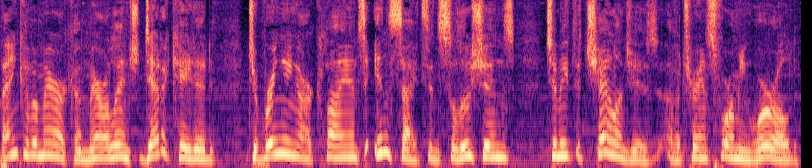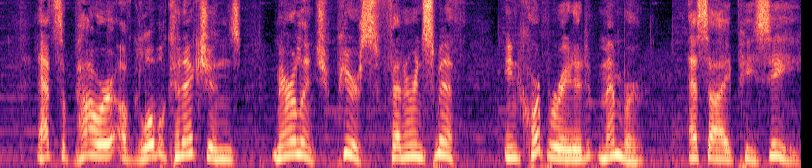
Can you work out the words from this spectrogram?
Bank of America Merrill Lynch, dedicated to bringing our clients insights and solutions to meet the challenges of a transforming world. That's the power of global connections. Merrill Lynch, Pierce, Fenner and Smith, Incorporated member, SIPC.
